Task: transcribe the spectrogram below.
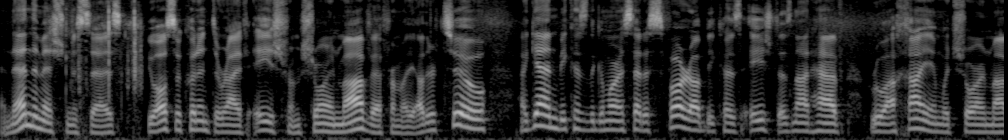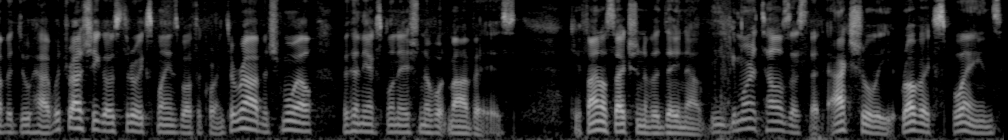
And then the Mishnah says you also couldn't derive Aish from Shor and Maveh from the other two, Again, because the Gemara said a svara, because Aish does not have Ruach Chayim, which Shor and Maveh do have, which Rashi goes through, explains both according to Rav and Shmuel, within the explanation of what Maveh is. Okay, final section of the day now. The Gemara tells us that actually, Rava explains,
